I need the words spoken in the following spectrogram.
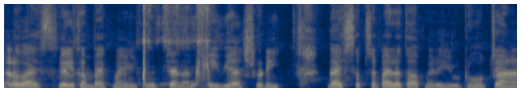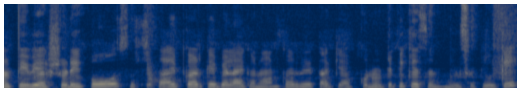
Hello guys welcome back my YouTube channel P V R study guys सबसे पहले तो आप मेरे YouTube channel P V R study को सब्सक्राइब करके बेल आइकन ऑन कर दें ताकि आपको नोटिफिकेशन मिल सके ओके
